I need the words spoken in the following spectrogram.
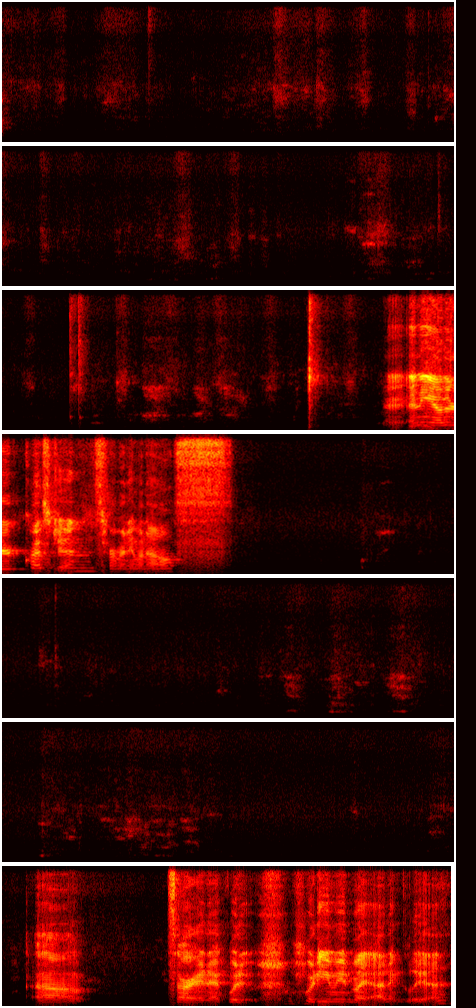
Any other questions from anyone else? Um, sorry, Nick. What What do you mean by adding glia?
